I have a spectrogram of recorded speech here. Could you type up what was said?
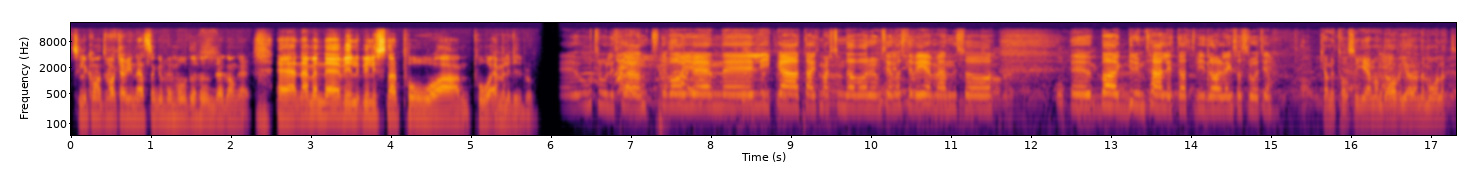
Skulle komma tillbaka och vinna SM-guld med Modo hundra gånger. Mm. Eh, nej, men, eh, vi, vi lyssnar på, på Emelie Wihlbrom. Eh, otroligt skönt. Det var ju en eh, lika tajt match som det har varit de senaste VMen. Så, eh, bara grymt härligt att vi drar längsta strået igen. Kan du ta sig igenom det avgörande målet?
